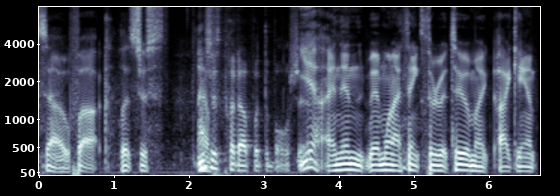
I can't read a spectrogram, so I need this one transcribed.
So fuck. Let's just Let's have- just put up with the bullshit. yeah. And then and when I think through it too, I'm like, I can't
